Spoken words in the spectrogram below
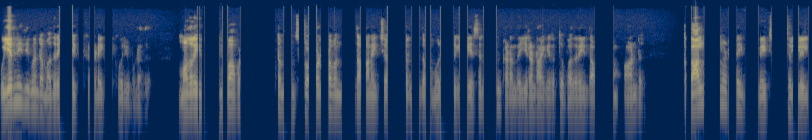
உயர்நீதிமன்ற மதுரை கடை கூறியுள்ளது மதுரை மாவட்டம் சோழவந்தானை சேர்ந்த முருகேசன் கடந்த இரண்டாயிரத்து பதினைந்தாம் ஆண்டு கால்நடை மேய்ச்சலில்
